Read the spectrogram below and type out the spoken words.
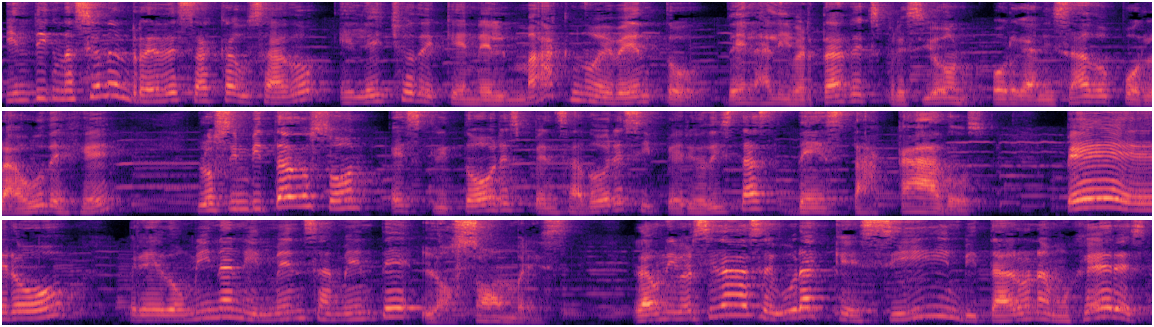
indignación en redes ha causado el hecho de que en el magno evento de la libertad de expresión organizado por la UDG, los invitados son escritores, pensadores y periodistas destacados, pero predominan inmensamente los hombres. La universidad asegura que sí invitaron a mujeres,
